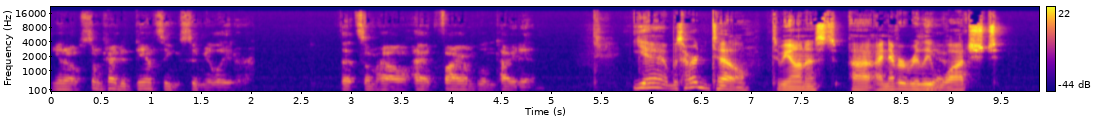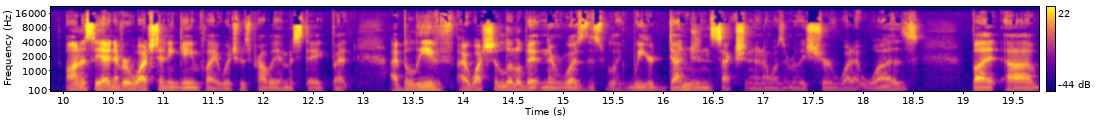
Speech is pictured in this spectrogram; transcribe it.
you know, some kind of dancing simulator that somehow had Fire Emblem tied in. Yeah, it was hard to tell, to be honest. Uh, I never really yeah. watched. Honestly, I never watched any gameplay, which was probably a mistake. But I believe I watched a little bit, and there was this like weird dungeon section, and I wasn't really sure what it was. But uh,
